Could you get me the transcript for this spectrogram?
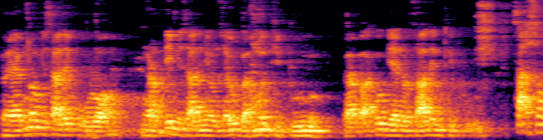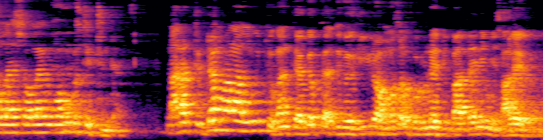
Bayangno misalnya pulau, ngerti misalnya nyuruh saya bangun dibunuh, bapakku dia Salim dibunuh. Sak soleh soleh uang mesti dendam. Nara dendam malah lucu kan, jaga gak dibagi roh, masa gurunya di ini misalnya.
